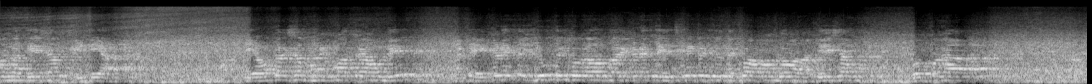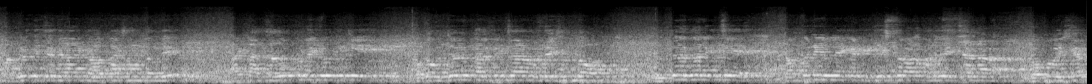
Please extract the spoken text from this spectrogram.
ఉన్న దేశం ఇండియా. ఈ అవకాశం మనకి మాత్రమే ఉంది. అంటే ఎక్కడైతే యూత్ ఎక్కువగా ఉందో ఎక్కడైతే ఎడ్యుకేటెడ్ యూత్ ఎక్కువగా ఉందో ఆ దేశం గొప్పగా అభివృద్ధి చెందడానికి అవకాశం ఉంటుంది. అట్లా చదువుకున్న యూత్కి ఒక ఉద్యోగం కల్పించాలనే ఉద్దేశంతో ఉద్యోగాలు ఇచ్చే కంపెనీలను ఇక్కడికి తీసుకురావడం అనేది చాలా గొప్ప విషయం.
